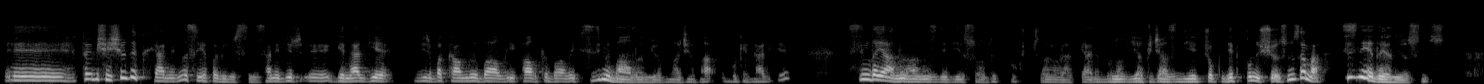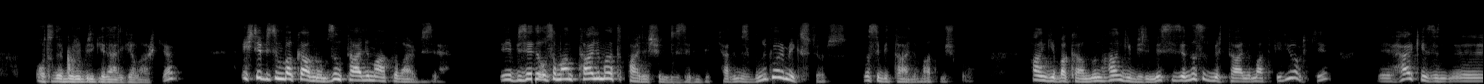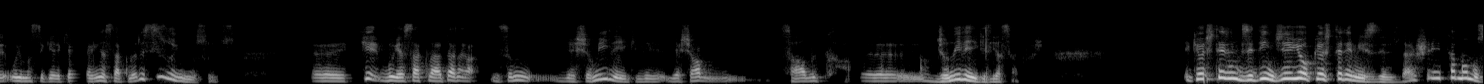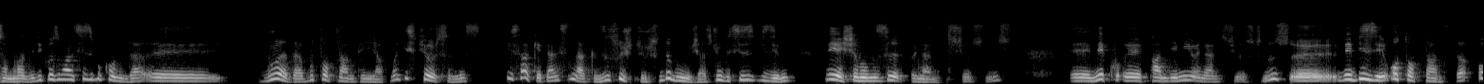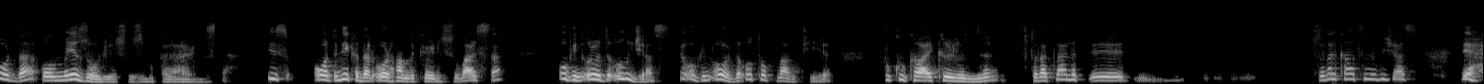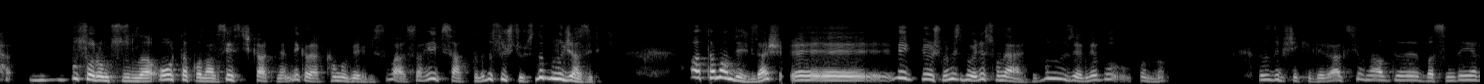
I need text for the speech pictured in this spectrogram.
E, tabii şaşırdık. Yani nasıl yapabilirsiniz? Hani bir genelge, bir bakanlığı bağlayıp, halkı bağlayıp sizi mi bağlamıyor bu acaba bu genelge? Sizin dayanağınız ne diye sorduk hukukçular olarak. Yani bunu yapacağız diye çok net konuşuyorsunuz ama siz neye dayanıyorsunuz? Ortada böyle bir genelge varken. İşte bizim bakanlığımızın talimatı var bize. E bize de o zaman talimatı paylaşın bize dedik. Yani biz bunu görmek istiyoruz. Nasıl bir talimatmış bu? Hangi bakanlığın hangi birimi size nasıl bir talimat veriyor ki e, herkesin e, uyması gereken yasakları siz uymuyorsunuz. E, ki bu yasaklardan insanın yaşamı ile ilgili, yaşam, sağlık, e, canı ile ilgili yasaklar. E, gösterin bize deyince yok gösteremeyiz dediler. E, tamam o zaman dedik. O zaman siz bu konuda e, burada bu toplantıyı yapmak istiyorsanız biz hakikaten sizin hakkınızda suç duyurusunda bulunacağız. Çünkü siz bizim ne yaşamımızı önemsiyorsunuz, e, ne e, pandemiyi önemsiyorsunuz e, ve bizi o toplantıda orada olmaya zorluyorsunuz bu kararınızda. Biz orada ne kadar Orhanlı köylüsü varsa o gün orada olacağız ve o gün orada o toplantıyı, hukuka aykırılığını tutanaklarla e, tutanak altına alacağız ve bu sorumsuzluğa ortak olan ses çıkartmayan ne kadar kamu görevlisi varsa hepsi hakkında da suç duyurusunda bulunacağız dedik. Aa, tamam dediler Ee, ve görüşmemiz böyle sona erdi. Bunun üzerine bu konu hızlı bir şekilde reaksiyon aldı, basında yer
